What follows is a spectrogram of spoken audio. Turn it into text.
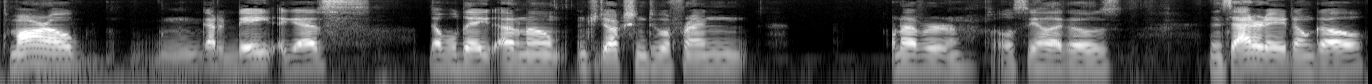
tomorrow mm, got a date, I guess. Double date, I don't know. Introduction to a friend, whatever. So we'll see how that goes. Then Saturday, don't go.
